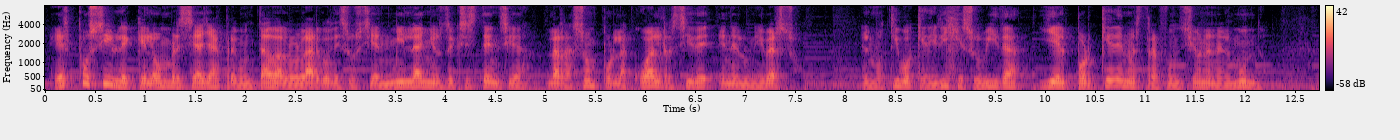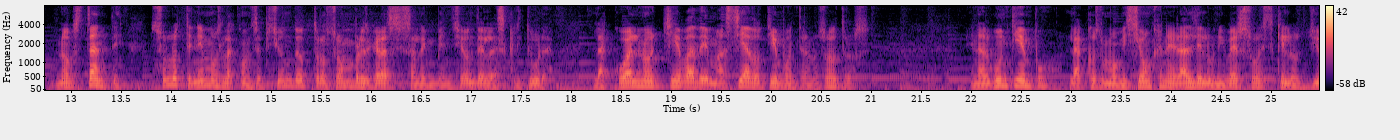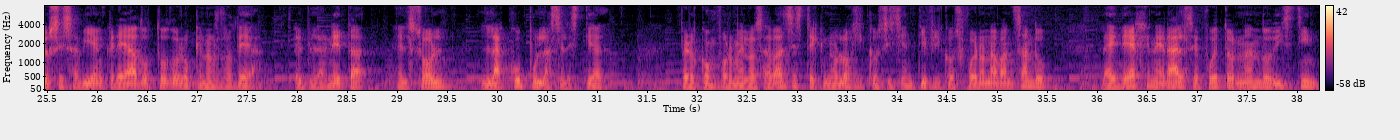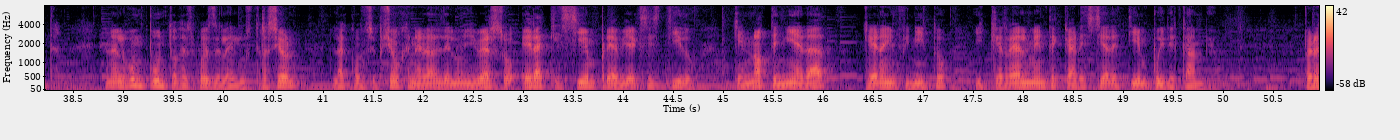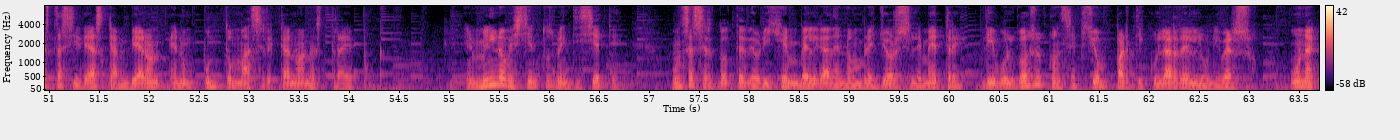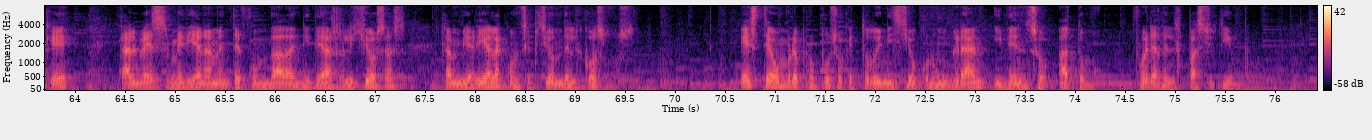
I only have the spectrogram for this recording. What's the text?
Es posible que el hombre se haya preguntado a lo largo de sus 100.000 años de existencia la razón por la cual reside en el universo, el motivo que dirige su vida y el porqué de nuestra función en el mundo. No obstante, solo tenemos la concepción de otros hombres gracias a la invención de la escritura, la cual no lleva demasiado tiempo entre nosotros. En algún tiempo, la cosmovisión general del universo es que los dioses habían creado todo lo que nos rodea, el planeta, el sol, la cúpula celestial. Pero conforme los avances tecnológicos y científicos fueron avanzando, la idea general se fue tornando distinta. En algún punto después de la Ilustración, la concepción general del universo era que siempre había existido, que no tenía edad, que era infinito y que realmente carecía de tiempo y de cambio. Pero estas ideas cambiaron en un punto más cercano a nuestra época. En 1927, un sacerdote de origen belga de nombre Georges Lemaitre divulgó su concepción particular del universo, una que, tal vez medianamente fundada en ideas religiosas, cambiaría la concepción del cosmos. Este hombre propuso que todo inició con un gran y denso átomo, fuera del espacio-tiempo.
